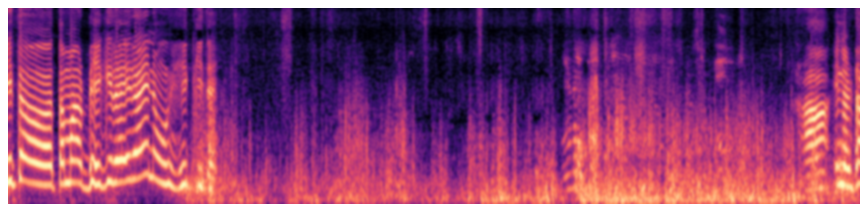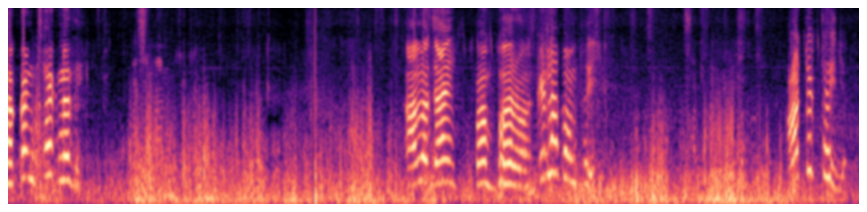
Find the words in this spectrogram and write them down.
ઈ તો તમારે ભેગી રહી રહી ને હું હીકી જાય હા એને ઢક્કન છે કે નથી? હાલો જાય. પંપ ભરવા. કેટલા પંપ થઈ ગયા? આઠ થઈ ગયા.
